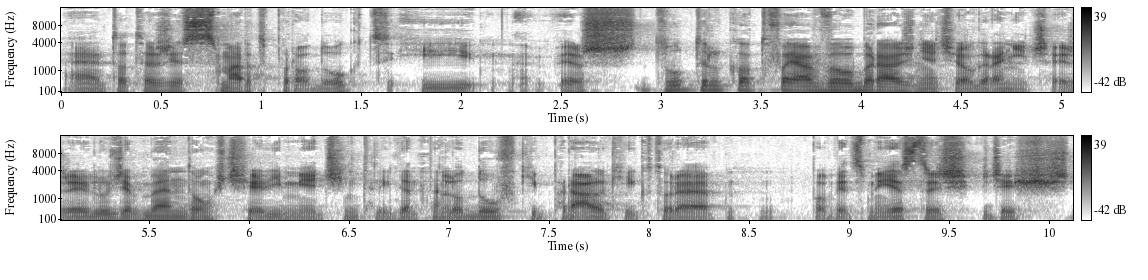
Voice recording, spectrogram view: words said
e, to też jest smart produkt i wiesz, tu tylko twoja wyobraźnia cię ogranicza. Jeżeli ludzie będą chcieli mieć inteligentne lodówki, pralki, które powiedzmy jesteś gdzieś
